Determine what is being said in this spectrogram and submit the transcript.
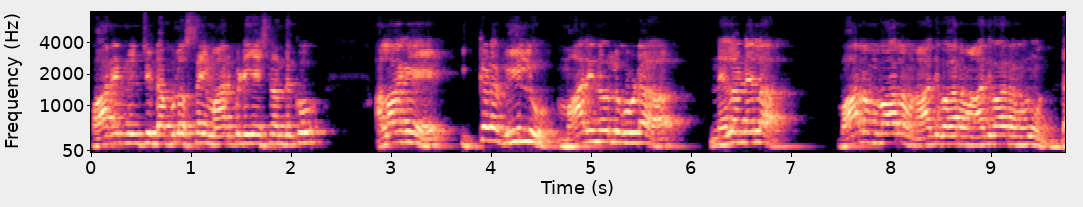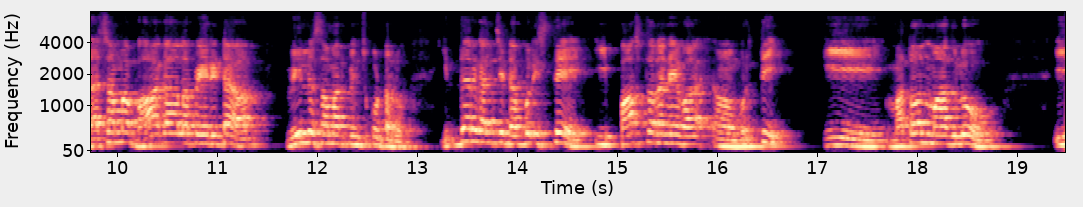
ఫారిన్ నుంచి డబ్బులు వస్తాయి మార్పిడి చేసినందుకు. అలాగే ఇక్కడ వీళ్ళు మారినోళ్ళు కూడా నెల నెల వారం వారం ఆదివారం ఆదివారము దశమ భాగాల పేరిట వీళ్ళు సమర్పించుకుంటారు. ఇద్దరు కలిసి డబ్బులు ఇస్తే ఈ పాస్టర్ అనే వృత్తి ఈ మతోన్మాదులు ఈ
